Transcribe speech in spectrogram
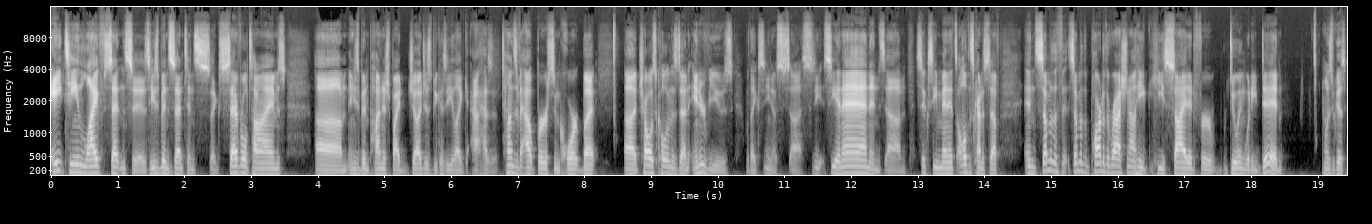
18 life sentences. He's been sentenced like several times, um, and he's been punished by judges because he like has tons of outbursts in court. But uh, Charles Cullen has done interviews with like you know uh, C- CNN and um, 60 Minutes, all this kind of stuff. And some of the th- some of the part of the rationale he he cited for doing what he did was because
